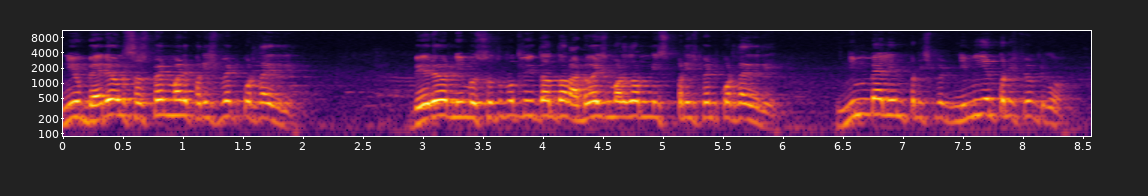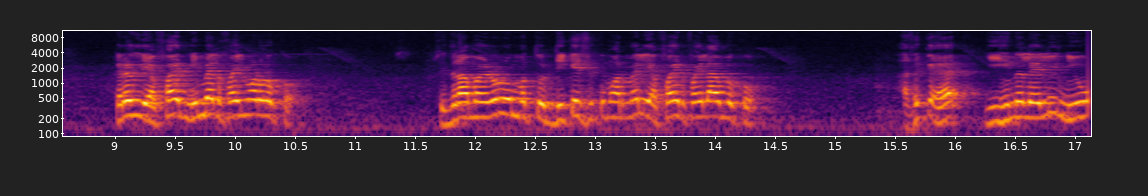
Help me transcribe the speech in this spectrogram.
ನೀವು ಬೇರೆಯವ್ರು ಸಸ್ಪೆಂಡ್ ಮಾಡಿ ಪನಿಷ್ಮೆಂಟ್ ಕೊಡ್ತಾಯಿದ್ರಿ ಬೇರೆಯವ್ರು ನಿಮ್ಮ ಸುತ್ತಮುತ್ತಲು ಇದ್ದಂಥವ್ರು ಅಡ್ವೈಸ್ ಮಾಡಿದವ್ರು ನೀವು ಪನಿಷ್ಮೆಂಟ್ ಕೊಡ್ತಾಯಿದ್ರಿ ನಿಮ್ಮ ಮೇಲೆ ಏನು ಪನಿಷ್ಮೆಂಟ್ ನಿಮಗೇನು ಪನಿಷ್ಮೆಂಟ್ಗು ಕರೆಯಲ್ಲಿ ಎಫ್ ಐ ಆರ್ ನಿಮ್ಮ ಮೇಲೆ ಫೈಲ್ ಮಾಡಬೇಕು. ಸಿದ್ದರಾಮಯ್ಯನವರು ಮತ್ತು ಡಿ ಕೆ ಶಿವಕುಮಾರ್ ಮೇಲೆ ಎಫ್ ಐ ಆರ್ ಫೈಲ್ ಆಗಬೇಕು. ಅದಕ್ಕೆ ಈ ಹಿನ್ನೆಲೆಯಲ್ಲಿ ನೀವು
